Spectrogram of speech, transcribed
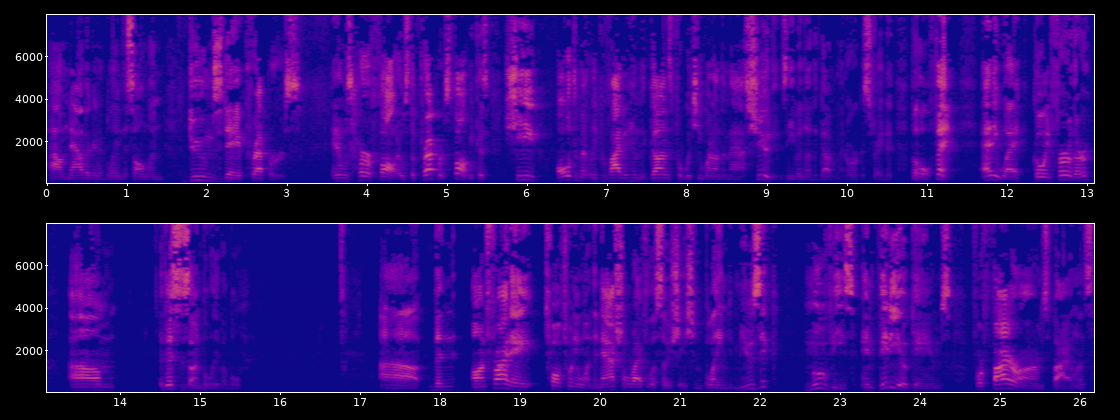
How now they're going to blame this all on doomsday preppers. And it was her fault. It was the preppers' fault because she ultimately provided him the guns for which he went on the mass shootings, even though the government orchestrated the whole thing. Anyway, going further, um, this is unbelievable. Uh, on Friday, 1221, the National Rifle Association blamed music, movies, and video games for firearms violence,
